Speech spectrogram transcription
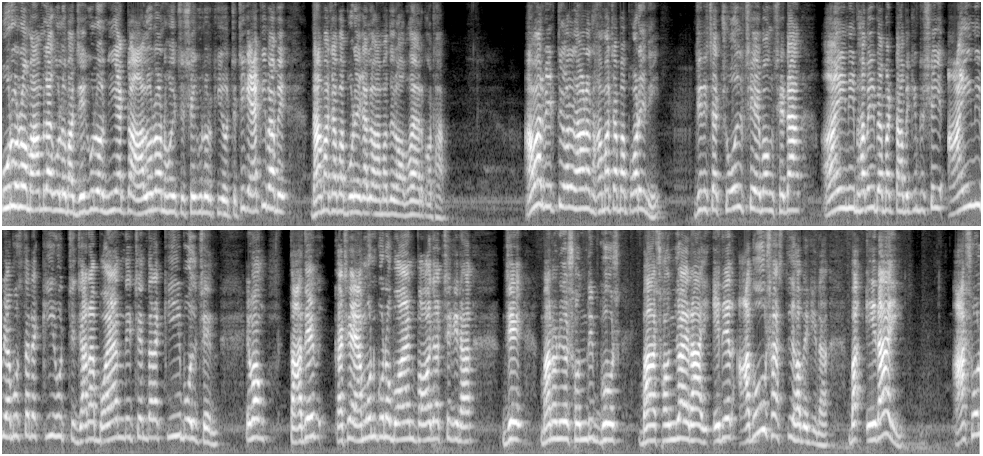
পুরনো মামলাগুলো বা যেগুলো নিয়ে একটা আলোড়ন হয়েছে সেগুলোর কি হচ্ছে, ঠিক একইভাবে ধামাচাপা পড়ে গেল আমাদের অভয়ার কথা। আমার ব্যক্তিগত ধারণা ধামাচাপা পড়েনি, জিনিসটা চলছে এবং সেটা আইনিভাবেই ব্যাপারটা হবে, কিন্তু সেই আইনি ব্যবস্থাটা কি হচ্ছে? যারা বয়ান দিচ্ছেন, তারা কি বলছেন? এবং তাদের কাছে এমন কোনো বয়ান পাওয়া যাচ্ছে কি না যে মাননীয় সন্দীপ ঘোষ বা সঞ্জয় রায় এদের আদৌ শাস্তি হবে কিনা? বা এরাই আসল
